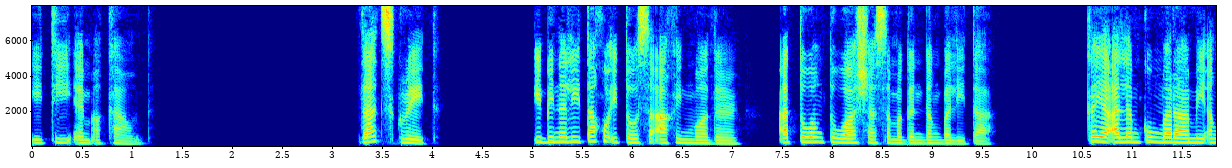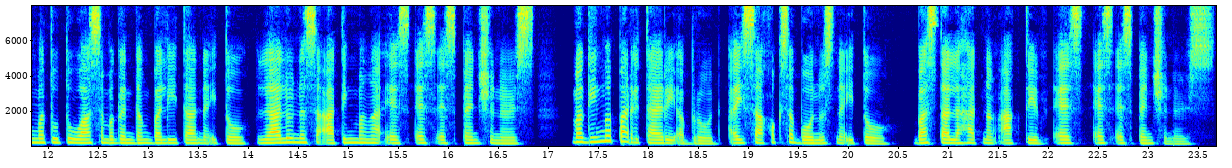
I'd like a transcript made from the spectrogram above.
ATM account. That's great. Ibinalita ko ito sa aking mother, at tuwang-tuwa siya sa magandang balita. Kaya alam kong marami ang matutuwa sa magandang balita na ito, lalo na sa ating mga SSS pensioners, maging maparetire abroad ay sakop sa bonus na ito, basta lahat ng active SSS pensioners.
